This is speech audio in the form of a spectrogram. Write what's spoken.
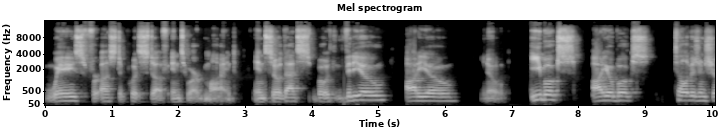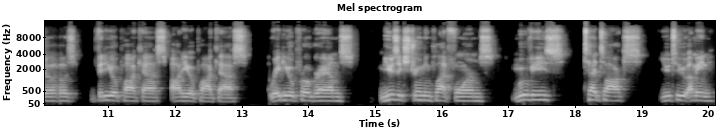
ways for us to put stuff into our mind. And so that's both video, audio, you know, ebooks, audiobooks, television shows, video podcasts, audio podcasts, radio programs, music streaming platforms, movies, TED Talks, YouTube. I mean,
